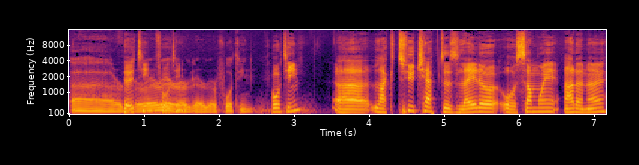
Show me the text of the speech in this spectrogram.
Uh, 13, 14. 14. 14? Uh, like two chapters later or somewhere, I don't know.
